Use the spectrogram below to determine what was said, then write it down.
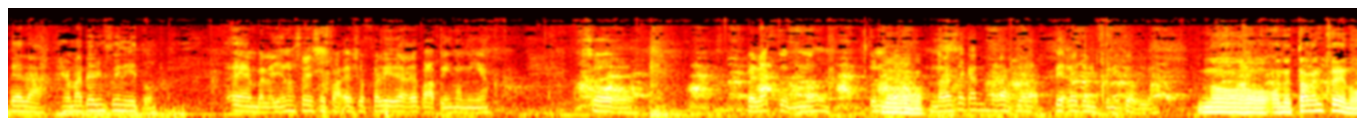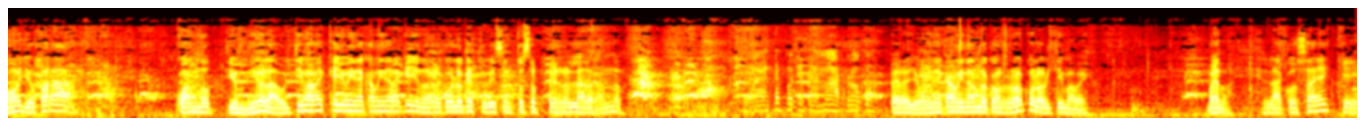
de las gemas del infinito, eh, en verdad yo no sé, eso, eso fue la idea de papi, no mía. So, ¿verdad? Tú no, tú no, No. no la sacaste de las pie- piedras del infinito, ¿verdad? No, honestamente no. Yo para... Cuando, Dios mío, la última vez que yo vine a caminar aquí, yo no recuerdo que estuviesen todos esos perros ladrando. Porque tenemos a Rocco. Pero yo vine caminando con Rocco la última vez. Bueno, la cosa es que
